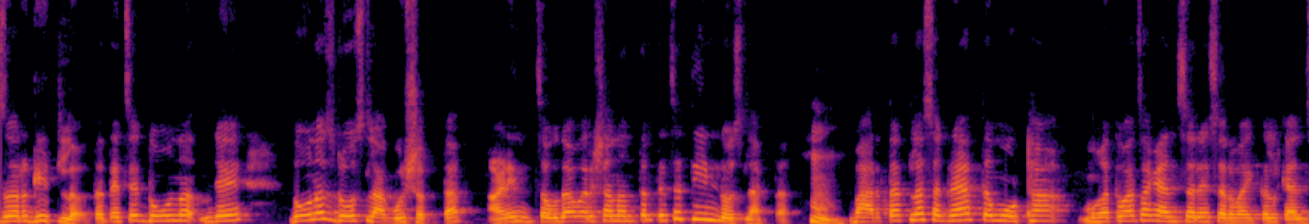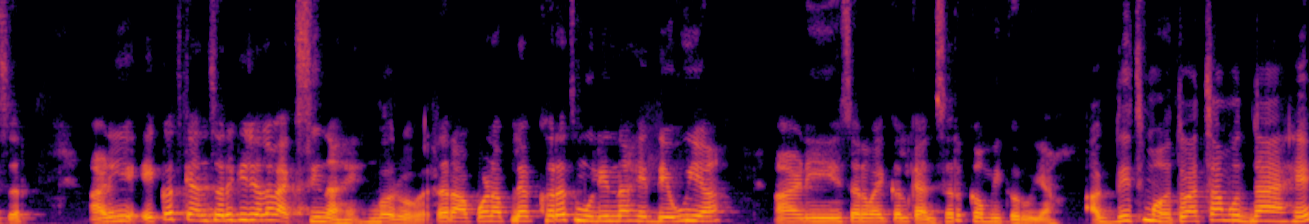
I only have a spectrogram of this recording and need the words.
जर घेतलं तर त्याचे दोन म्हणजे दोनच डोस लागू शकतात आणि चौदा वर्षानंतर त्याचे तीन डोस लागतात. भारतातला सगळ्यात मोठा महत्त्वाचा कॅन्सर आहे सर्वायकल कॅन्सर आणि एकच कॅन्सर आहे की ज्याला वॅक्सिन आहे. बरोबर. तर आपण आपल्या खरंच मुलींना हे देऊया आणि सर्वायकल कॅन्सर कमी करूया. अगदीच महत्त्वाचा मुद्दा आहे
